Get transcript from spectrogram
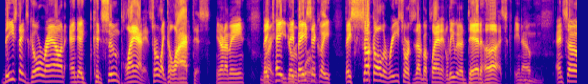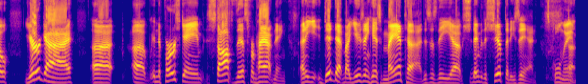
these things go around and they consume planets, sort of like Galactus. You know what I mean? They right, take, they basically. Worlds they suck all the resources out of a planet and leave it a dead husk, you know. Mm. And so your guy uh, uh, in the first game stopped this from happening, and he did that by using his Manta. This is the uh, sh- name of the ship that he's in. It's cool name.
